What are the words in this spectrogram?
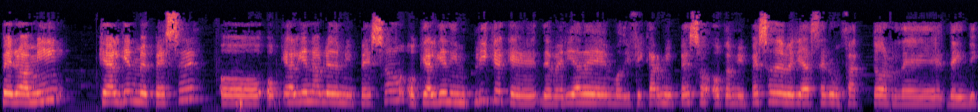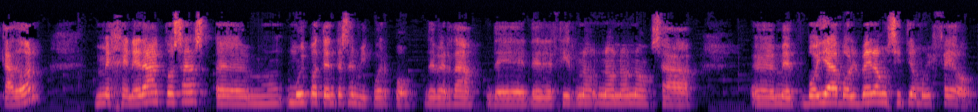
Pero a mí que alguien me pese o, que alguien hable de mi peso o que alguien implique que debería de modificar mi peso o que mi peso debería ser un factor de, indicador, me genera cosas eh, muy potentes en mi cuerpo, de verdad, de, decir, no, no, no, no, o sea, eh, me voy a volver a un sitio muy feo.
